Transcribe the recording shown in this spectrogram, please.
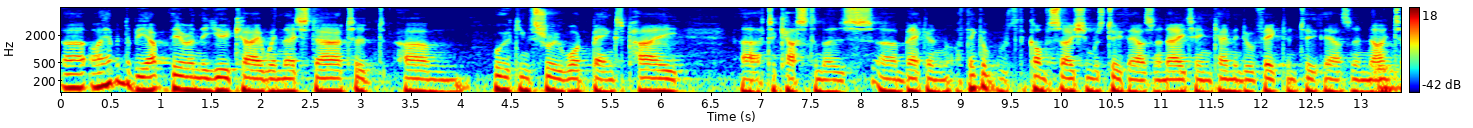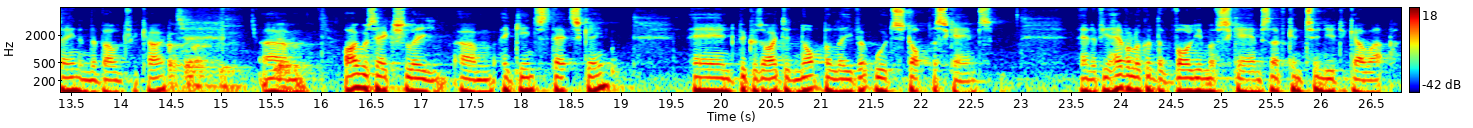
Uh, I happened to be up there in the UK when they started um, working through what banks pay to customers uh, back in, I think it was the conversation was 2018, came into effect in 2019 in the voluntary code. That's right. Um, I was actually um, against that scheme, and because I did not believe it would stop the scams. And if you have a look at the volume of scams, they've continued to go up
